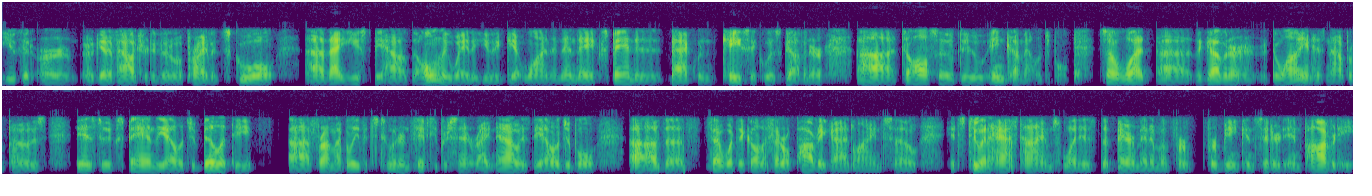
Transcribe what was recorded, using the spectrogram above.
you could earn or get a voucher to go to a private school. Uh, that used to be how the only way that you could get one, and then they expanded it back when Kasich was governor uh, to also do income eligible. So what uh, the governor DeWine has now proposed is to expand the eligibility uh, from I believe it's 250 percent right now is the eligible uh, of the what they call the federal poverty guidelines. So it's two and a half times what is the bare minimum for for being considered in poverty.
